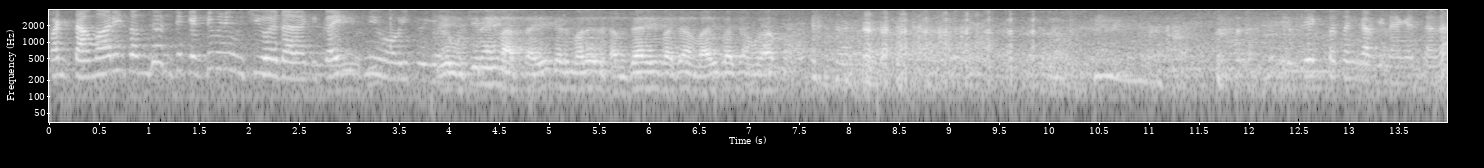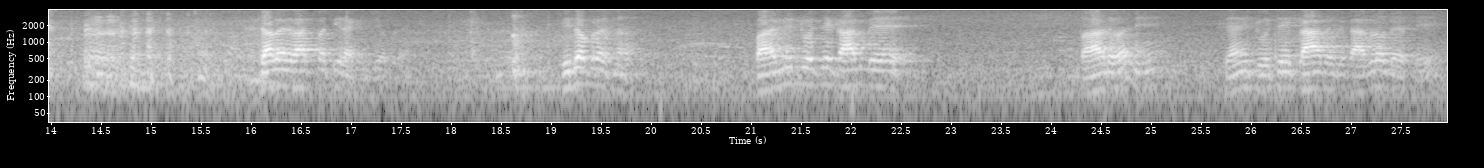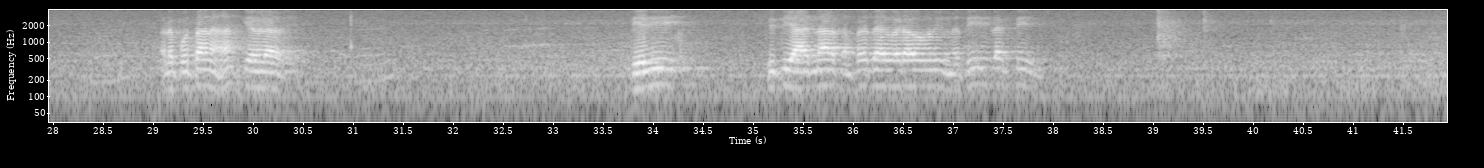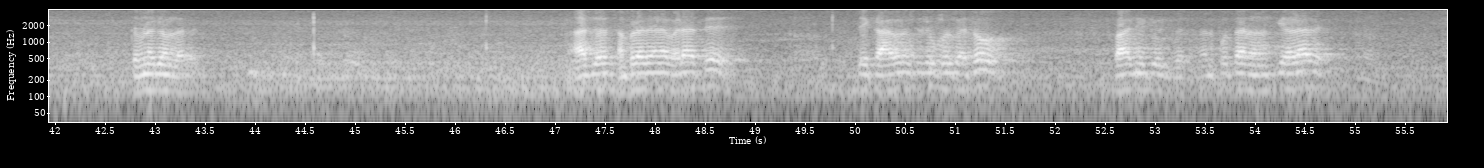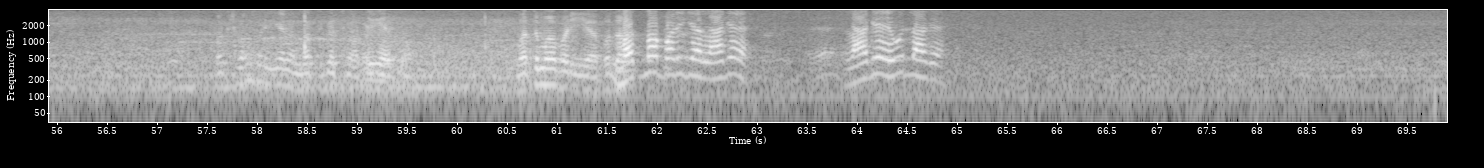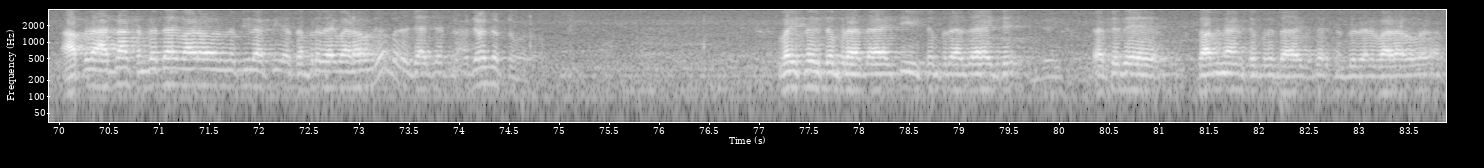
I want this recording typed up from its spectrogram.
પણ તમારી સમજણથી કેટલી બધી ઊંચી હોય દાદા કે કઈ રીતની હોવી જોઈએ? ઊંચી નહીં માગતા એ કે ભલે સમજાય એ પાછા મારી પાછા હું આપું. એક પતંગ કાપી નાખે દાદા. ચાલો એ વાત પછી રાખીશું આપણે. બીજો પ્રશ્ન. પહાડની ટોચે કાગ બે. પહાડ હોય ને તેની ટોચે કાગ એટલે કાગડો બેસે અને પોતાના હાથ કેવડાવે તેવી સ્થિતિ આજના સંપ્રદાય વાળાઓની નથી લાગતી. તમને કેમ લાગે? આ જો સંપ્રદાયના વડા છે, તે કાગળો છે ઉપર બેઠો પાણી ટોચ અને પોતાના હંસકી હડાવે પક્ષમાં પડી ગયા ને મતગતમાં શું પડી કહે ગયા છે? મતમાં પડી ગયા પોતા મતમાં પડી ગયા લાગે લાગે એવું જ લાગે આપણે આજના સંપ્રદાય વાળાઓ નથી લાગતી આ સંપ્રદાય વાળાઓ છે બધા જાત જાતના હજાર જાત તમારા વૈષ્ણવ સંપ્રદાય શિવ સંપ્રદાય છે સાથે તે સ્વામિનારાયણ સંપ્રદાય બધા સંપ્રદાય વાળાઓ વાળા.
